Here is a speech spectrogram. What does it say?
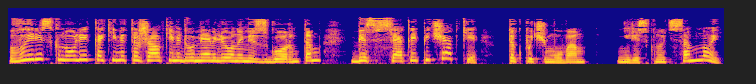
Вы рискнули какими-то жалкими двумя миллионами с Горнтом без всякой печатки, так почему вам не рискнуть со мной?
